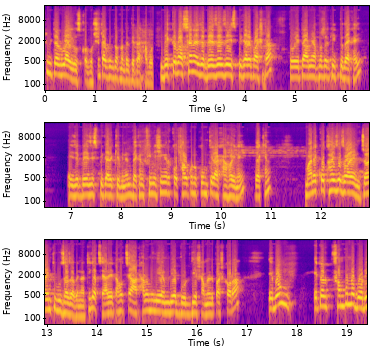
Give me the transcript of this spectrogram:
টুইটারগুলা ইউজ করব, সেটাও কিন্তু আপনাদেরকে দেখাবো। দেখতে পাচ্ছেন এই যে বেজের যে স্পিকারের পাশটা, তো এটা আমি আপনাদেরকে একটু দেখাই। এই যে বেজ স্পিকারের ক্যাবিনেট দেখেন ফিনিশিং এর কোথাও কোনো কমতি রাখা হয় নাই, দেখেন। মানে কোথায় যে জয়েন্ট জয়েন্টই বোঝা যাবে না, ঠিক আছে? আর এটা হচ্ছে আঠারো মিলি এমডিএফ বোর্ড দিয়ে সামনের পাশ করা, এবং এটার সম্পূর্ণ বডি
